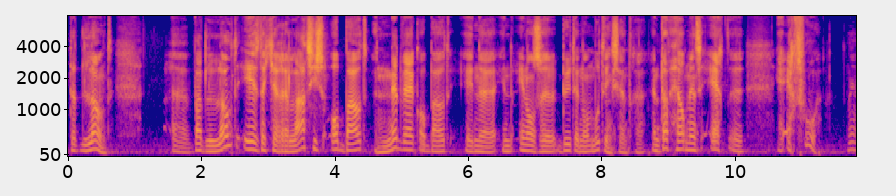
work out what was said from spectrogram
dat loont. Uh, wat loont is dat je relaties opbouwt, een netwerk opbouwt in, uh, in, in onze buurt- en ontmoetingscentra. En dat helpt mensen echt, uh, ja, echt voor. Ja.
